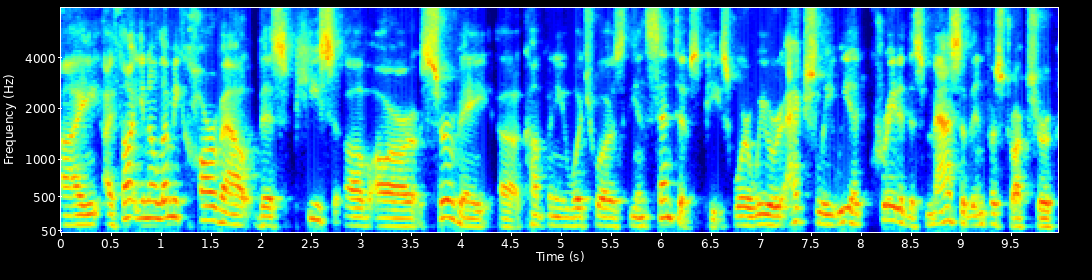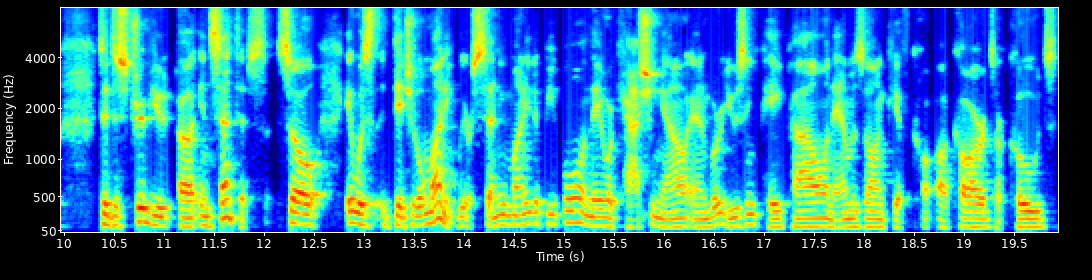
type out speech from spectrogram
I, I thought, you know, let me carve out this piece of our survey uh, company, which was the incentives piece, where we were actually, we had created this massive infrastructure to distribute uh, incentives. So it was digital money. We were sending money to people and they were cashing out, and we're using PayPal and Amazon gift ca- uh, cards or codes.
